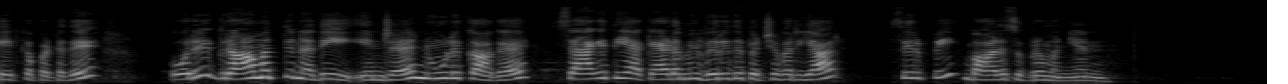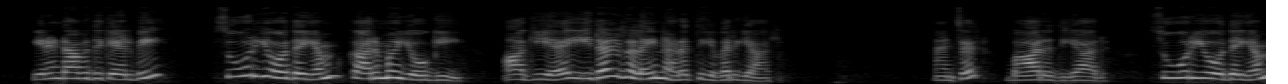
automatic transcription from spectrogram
கேட்கப்பட்டது. ஒரு கிராமத்து நதி என்ற நூலுக்காக சாகித்ய அகாடமி விருது பெற்றவர் யார்? சிற்பி பாலசுப்ரமணியன். இரண்டாவது கேள்வி சூரியோதயம் கர்மயோகி ஆகிய இதழ்களை நடத்தியவர் யார்? ஆன்சர் பாரதியார். சூரியோதயம்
